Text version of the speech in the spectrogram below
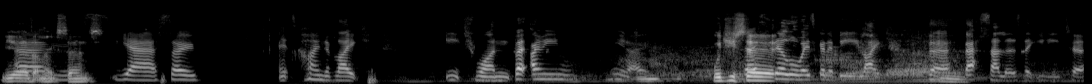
yeah, um, that makes um, sense. Yeah, so it's kind of like each one, but I mean, you know, would you say still always going to be like the mm. bestsellers that you need to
